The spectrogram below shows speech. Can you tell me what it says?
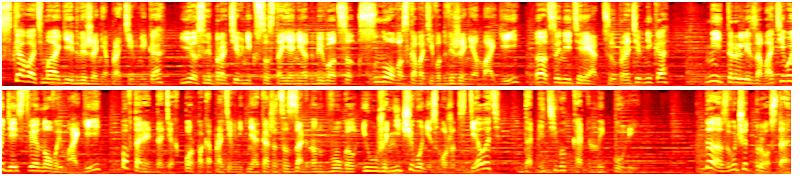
Сковать магией движения противника. Если противник в состоянии отбиваться, снова сковать его движение магией. Оценить реакцию противника. Нейтрализовать его действие новой магией. Повторять до тех пор, пока противник не окажется загнан в угол и уже ничего не сможет сделать. Добить его каменной пулей. Да, звучит просто,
